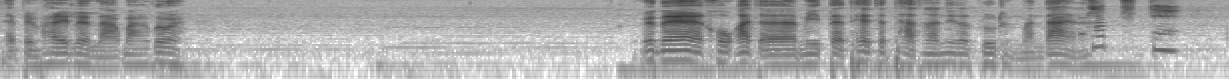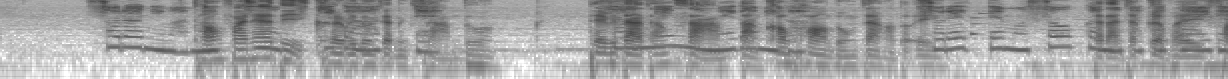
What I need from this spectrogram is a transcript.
แต่เป็นภาพที่เลือนลางมากด้วย แน่คงอาจจะมีแต่เทพจันทราเท่านั้นที่เรารู้ถึงมันได้นะท้องฟ้าแน่ดีเคยมีดวงจันทร์ถึงสามดวง เทพดาทั้งสามต่างครอบครองดวงจันทร์ของตัวเอง แต่หลังจากเกิดไฟไฟ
